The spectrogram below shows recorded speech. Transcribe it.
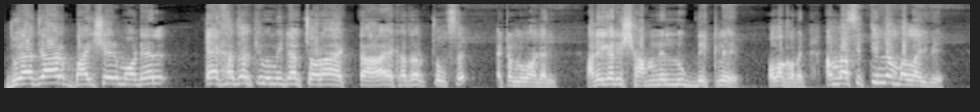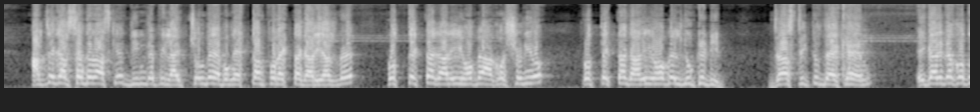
দুই হাজার বাইশের মডেল, এক হাজার কিলোমিটার চড়া একটা, এক হাজার চলছে একটা নোয়া গাড়ি। আর এই গাড়ির সামনের লুক দেখলে অবাক হবেন। আমরা আছি তিন নাম্বার লাইভে আর্জে কার সেন্টার আজকে দিনব্যাপী লাইভ চলবে এবং একটার পর একটা গাড়ি আসবে। প্রত্যেকটা গাড়ি হবে আকর্ষণীয়, প্রত্যেকটা গাড়ি হবে লুকেটিভ জাস্ট একটু দেখেন, এই গাড়িটা কত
